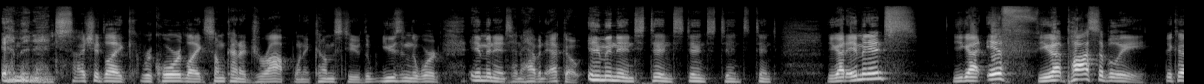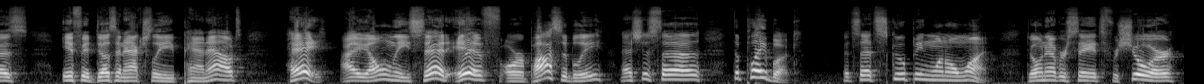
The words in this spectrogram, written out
imminent. I should like record like some kind of drop when it comes to the, using the word imminent and have an echo. Imminent, dint, dint, dint, dint. You got imminent, you got if, you got possibly. Because if it doesn't actually pan out, hey, I only said if or possibly. That's just uh, the playbook. It's that scooping 101. Don't ever say it's for sure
